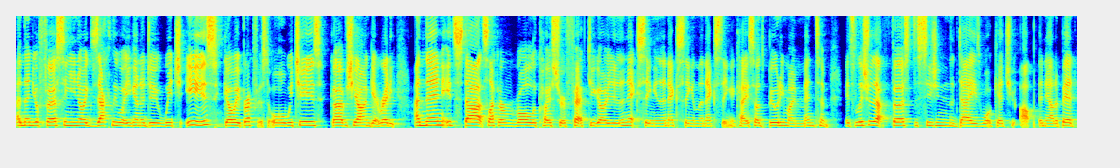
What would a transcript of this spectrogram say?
and then your first thing you know exactly what you're going to do, which is go eat breakfast or which is go have a shower and get ready. And then it starts like a roller coaster effect. You go to the next thing and the next thing and the next thing. Okay. So it's building momentum. It's literally that first decision in the day is what gets you up and out of bed.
